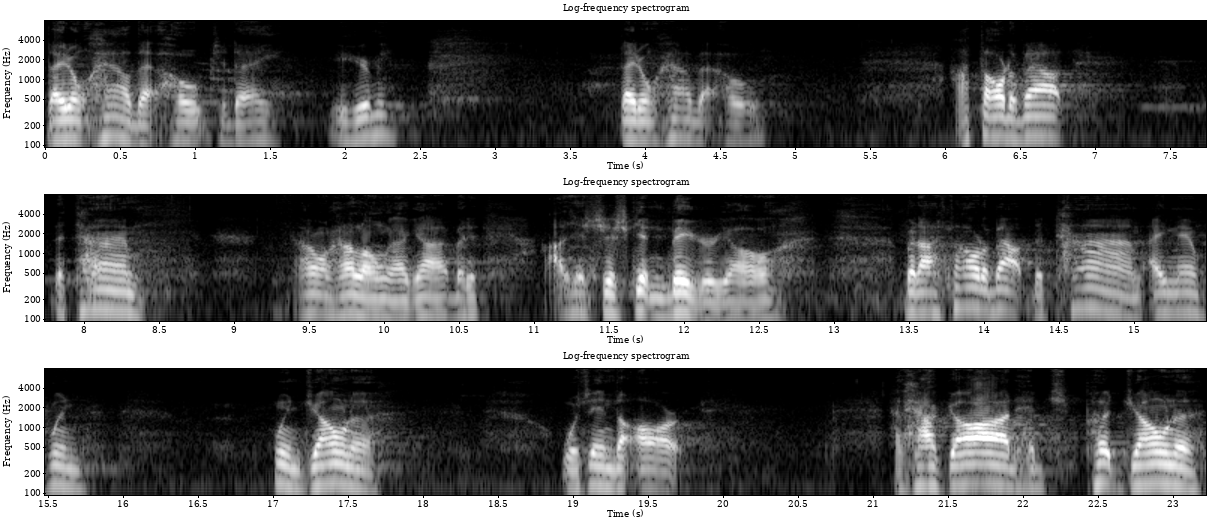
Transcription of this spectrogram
They don't have that hope today. You hear me? They don't have that hope. I thought about the time, I don't know how long I got, but it, it's just getting bigger, y'all. But I thought about the time, amen, when, when Jonah was in the ark and how God had put Jonah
